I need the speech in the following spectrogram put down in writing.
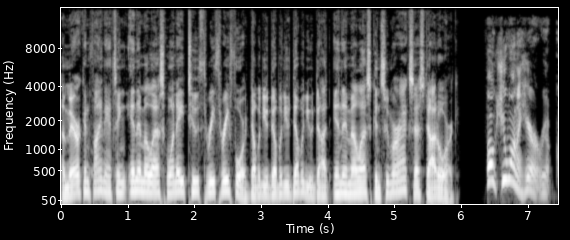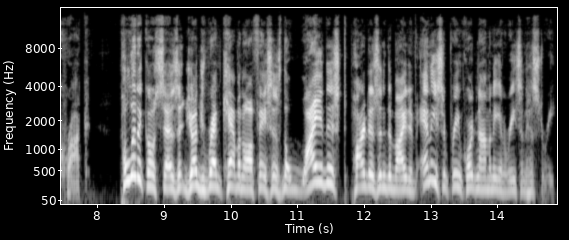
American Financing NMLS 182334 www.nmlsconsumeraccess.org. Folks, you want to hear a real crock? Politico says that Judge Brett Kavanaugh faces the widest partisan divide of any Supreme Court nominee in recent history.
